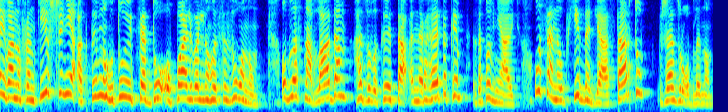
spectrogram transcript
На Івано-Франківщині активно готуються до опалювального сезону. Обласна влада, газовики та енергетики запевняють, усе необхідне для старту вже зроблено.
